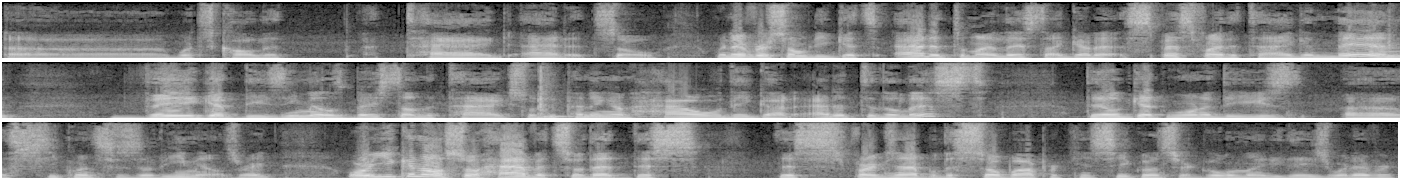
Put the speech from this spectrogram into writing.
uh, what's called a a tag added. So whenever somebody gets added to my list, I got to specify the tag and then they get these emails based on the tag. So depending on how they got added to the list, they'll get one of these uh, sequences of emails, right? Or you can also have it so that this, this, for example, the soap opera sequence or Gold 90 Days, whatever,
